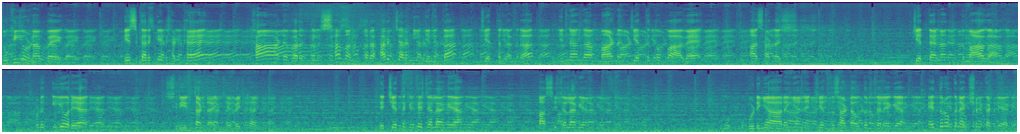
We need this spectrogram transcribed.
ਦੁਖੀ ਹੋਣਾ ਪਏਗਾ। ਇਸ ਕਰਕੇ ਠੱਠਾ ਹੈ ਠਾੜ ਵਰਤੀ ਸਭ ਅੰਤਰ, ਹਰ ਚਰਨੀ ਜਿਨ ਕਾ ਚਿੱਤ ਲੱਗਾ ਜਿਨ੍ਹਾਂ ਦਾ ਮਨ ਚਿੱਤ ਤੋਂ ਭਾਵ ਹੈ ਆ ਸਾਡਾ ਚਿੱਤ ਹੈ ਨਾ, ਦਿਮਾਗ ਆ। ਹੁਣ ਕੀ ਹੋ ਰਿਹਾ? ਸਰੀਰ ਤੁਹਾਡਾ ਇੱਥੇ ਬੈਠਾ ਤੇ ਚਿੱਤ ਕਿੱਥੇ ਚਲਾ ਗਿਆ? ਪਾਸੇ ਚਲਾ ਗਿਆ। ਗੁ- ਗੁੱਡੀਆਂ ਆ ਰਹੀਆਂ ਨੇ, ਚਿੱਤ ਸਾਡਾ ਉਧਰ ਚਲੇ ਗਿਆ। ਇਧਰੋਂ ਕਨੈਕਸ਼ਨ ਕੱਟਿਆ ਗਿਆ।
